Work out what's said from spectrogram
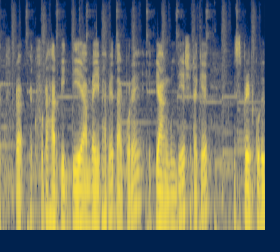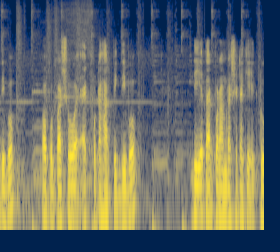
এক ফোঁটা এক ফোঁটা হারপিক দিয়ে আমরা এভাবে তারপরে একটি আঙ্গুল দিয়ে সেটাকে স্প্রেড করে দিব। অপর পাশেও এক ফোঁটা হারপিক দিব। দিয়ে তারপর আমরা সেটাকে একটু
